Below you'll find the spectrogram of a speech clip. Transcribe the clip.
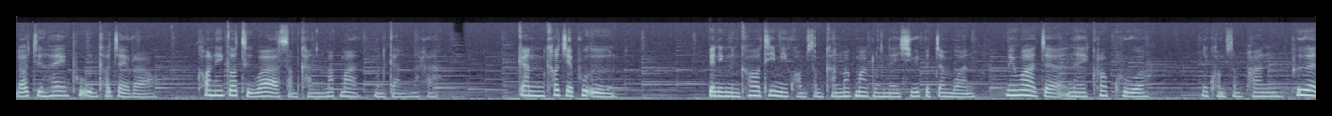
แล้วจึงให้ผู้อื่นเข้าใจเรา ข้อนี้ก็ถือว่าสำคัญมาก ๆ เหมือนกันนะคะ การเข้าใจผู้อื่น เป็นอีกหนึ่งข้อที่มีความสำคัญมาก ๆ เลยในชีวิตประจำวัน ไม่ว่าจะในครอบครัว ในความสัมพันธ์ เพื่อน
